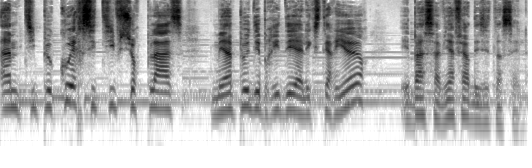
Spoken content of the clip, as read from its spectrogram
un petit peu coercitif sur place, mais un peu débridé à l'extérieur, eh ben ça vient faire des étincelles.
